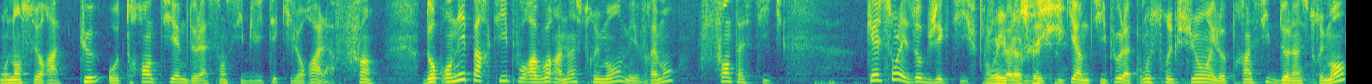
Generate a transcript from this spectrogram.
on n'en sera que au 30e de la sensibilité qu'il aura à la fin. Donc on est parti pour avoir un instrument, mais vraiment fantastique. Quels sont les objectifs? Oui, là, parce je vous que ai si- un petit peu la construction et le principe de l'instrument.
